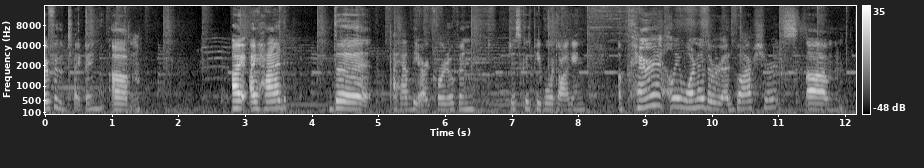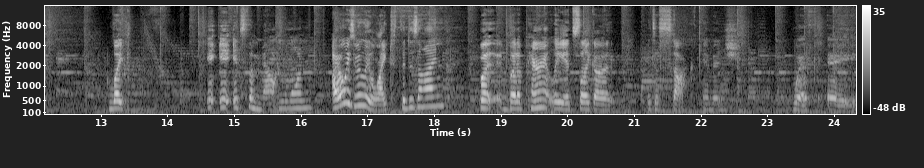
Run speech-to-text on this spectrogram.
Sorry for the typing. Um, I I had the I have the art court open just because people were talking. Apparently, one of the red black shirts, um, like it, it, it's the mountain one. I always really liked the design, but but apparently it's like a it's a stock image with a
